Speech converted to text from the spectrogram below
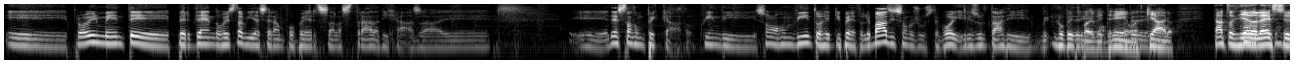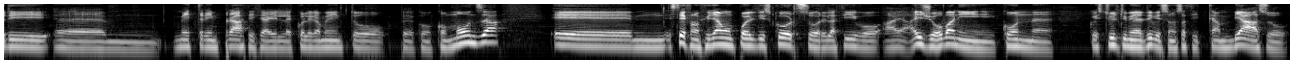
E probabilmente perdendo questa via si era un po' persa la strada di casa. E- ed è stato un peccato. Quindi sono convinto che, ripeto, le basi sono giuste, poi i risultati lo vedremo. Poi vedremo, lo è chiaro. Tanto ti chiedo. Alessio di ehm, mettere in pratica il collegamento per- con, con Monza. E mh, Stefano, chiudiamo un po' il discorso relativo ai, ai giovani con eh, questi ultimi arrivi sono stati Cambiaso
